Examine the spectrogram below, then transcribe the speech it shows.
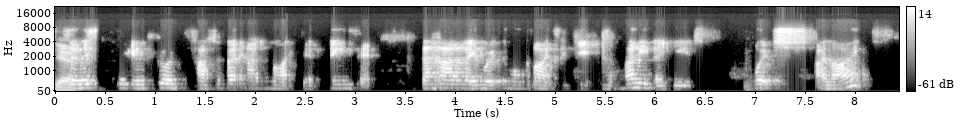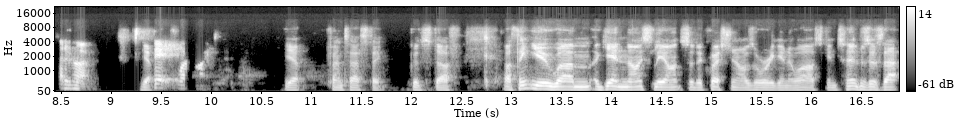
Yeah. So they get a good cut of it, and I like that. It means that the harder they work, the more clients they get, the more money they get, which I like. I don't know. Yeah. That's what I like. Yeah, fantastic. Good stuff. I think you um, again nicely answered a question I was already going to ask in terms of that.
